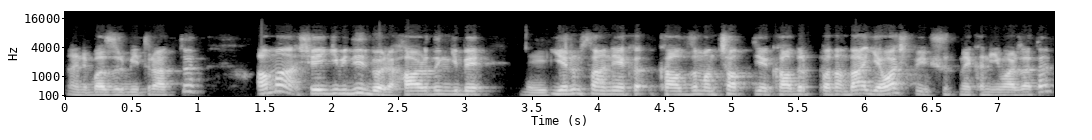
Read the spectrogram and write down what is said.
hani buzzer beater attı. Ama şey gibi değil böyle Harden gibi değil. yarım saniye kaldığı zaman çat diye kaldırıp atan daha yavaş bir şut mekaniği var zaten.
